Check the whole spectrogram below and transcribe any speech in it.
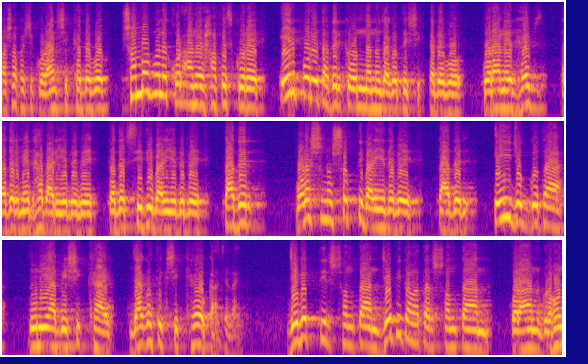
পাশাপাশি কোরআন শিক্ষা দেব। সম্ভব হলে কোরআনের হাফেজ করে এরপরে তাদেরকে অন্যান্য জাগতিক শিক্ষা দেব। কোরআনের হেফজ তাদের মেধা বাড়িয়ে দেবে, তাদের স্মৃতি বাড়িয়ে দেবে, তাদের পড়াশোনার শক্তি বাড়িয়ে দেবে, তাদের এই যোগ্যতা দুনিয়াবি শিক্ষায়, জাগতিক শিক্ষায়ও কাজে লাগবে। যে ব্যক্তির সন্তান, যে পিতামাতার সন্তান কোরআন গ্রহণ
